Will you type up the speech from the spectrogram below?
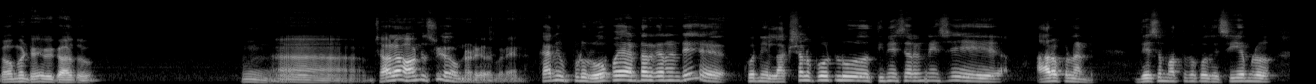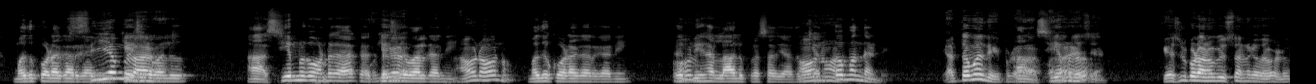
గవర్నమెంట్ ఏవి కాదు. చాలా ఆనెస్ట్గా ఉన్నాడు కదా మరి ఆయన. కానీ ఇప్పుడు రూపాయి అంటారు కానండి కొన్ని లక్షల కోట్లు తినేశారనేసి ఆరోపణలు అండి. దేశం మొత్తం కొన్ని సీఎంలు మధుకోడ గారు కానీ సీఎంలుగా ఉండగా కేజ్రీవాల్ కానీ అవునవును. మధుకోడ గారు కానీ బీహార్ లాలు ప్రసాద్ యాదవ్ ఎంతో మంది అండి ఎంతోమంది ఇప్పుడు ఆ, సీఎంలు. కేసులు కూడా అనుభవిస్తున్నారు కదా వాడు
